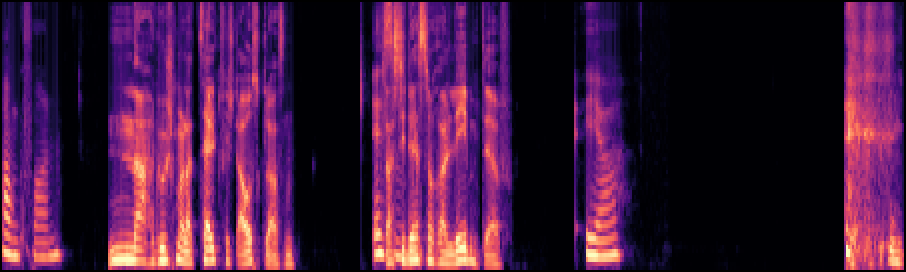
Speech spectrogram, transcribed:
heimgefahren. Na, du hast mal ein Zeltfest ausgelassen, Es dass sie das noch erleben darf. Ja, Un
